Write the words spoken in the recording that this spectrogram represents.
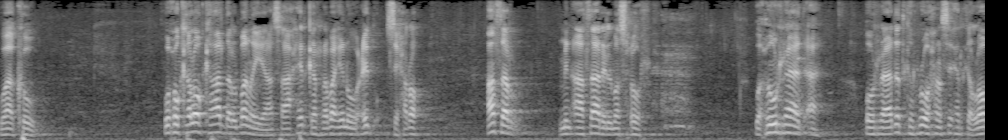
Waa kow. Wuxuu kaloo kaa dalbanayaa saaxirka raba inuu cid sixro. Ahar min aathaari almasxuur. Waxuun raad ah oo raadadka ruuxan sixirka loo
